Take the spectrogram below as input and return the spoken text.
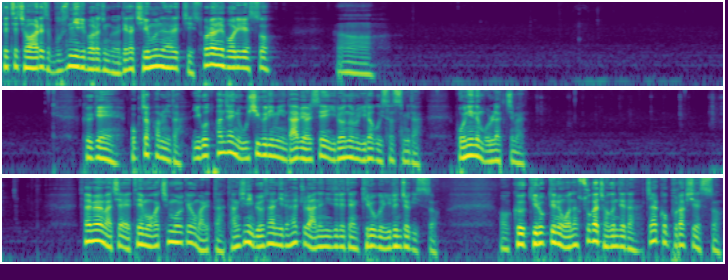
대체 저 아래서 무슨 일이 벌어진 거예요? 내가 질문을 하랬지. 소란을 벌이랬어. 어. 그게 복잡합니다. 이곳 환자인 우시 그림이 나 멸세의 일원으로 일하고 있었습니다. 본인은 몰랐지만. 설명을 마치자 에테모가 침묵을 깨고 말했다. 당신이 묘사한 일을 할 줄 아는 이들에 대한 기록을 잃은 적이 있어. 어, 그 기록들은 워낙 수가 적은 데다 짧고 불확실했어.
